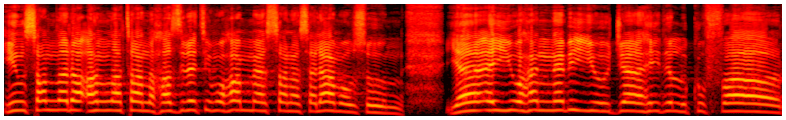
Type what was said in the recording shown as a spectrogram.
insanlara anlatan Hazreti Muhammed sana selam olsun. Ya eyyuhen nebiyyü cahidil kuffar.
